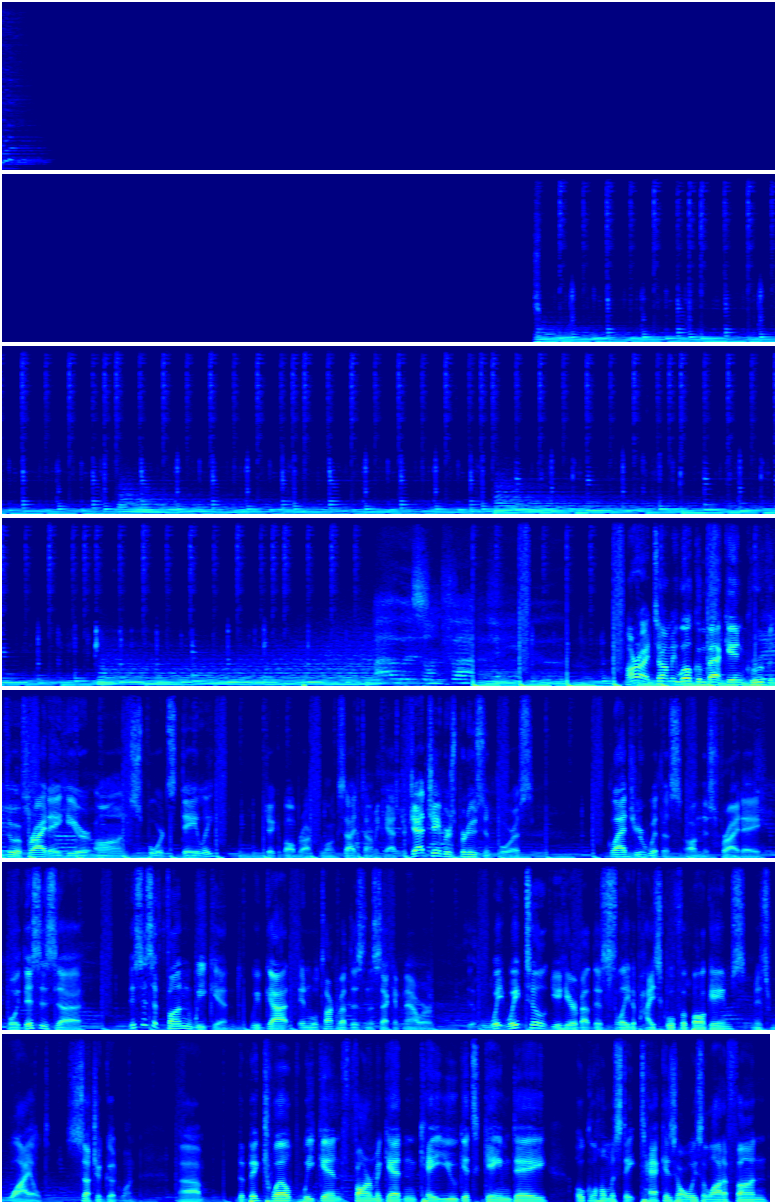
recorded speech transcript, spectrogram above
Right, Tommy, welcome back in. Grooving through a Friday here on Sports Daily. Jacob Albrock alongside Tommy Castor. Jad Chambers producing for us. Glad you're with us on this Friday. Boy, this is uh this is a fun weekend. We've got and we'll talk about this in the second hour. Wait wait till you hear about this slate of high school football games. I mean, it's wild. Such a good one. Um, the Big 12 weekend, Farmageddon, KU gets game day. Oklahoma State Tech is always a lot of fun.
